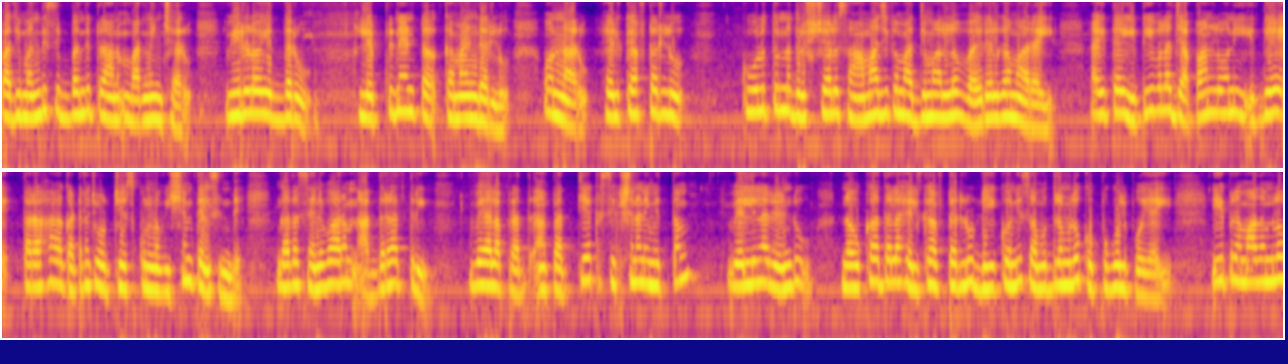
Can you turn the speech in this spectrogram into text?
పది మంది సిబ్బంది ప్రాణ మరణించారు. వీరిలో ఇద్దరు లెఫ్టినెంట్ కమాండర్లు ఉన్నారు. హెలికాప్టర్లు కూలుతున్న దృశ్యాలు సామాజిక మాధ్యమాల్లో వైరల్గా మారాయి. అయితే ఇటీవల జపాన్లోని ఇదే తరహా ఘటన చోటు చేసుకున్న విషయం తెలిసిందే. గత శనివారం అర్ధరాత్రి వేళ ప్ర ప్రత్యేక శిక్షణ నిమిత్తం వెళ్ళిన రెండు నౌకాదళ హెలికాప్టర్లు ఢీకొని సముద్రంలో కుప్పకూలిపోయాయి. ఈ ప్రమాదంలో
